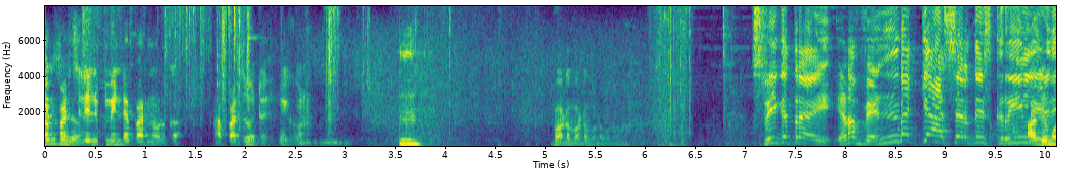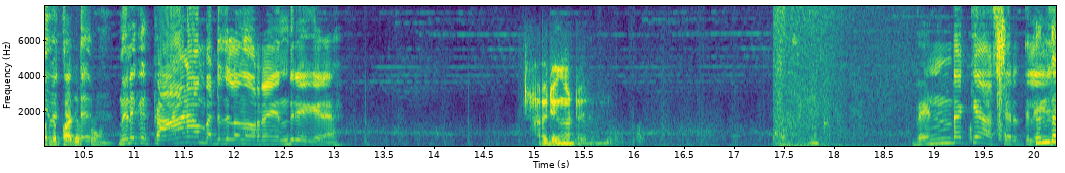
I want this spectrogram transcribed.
നമുക്ക് കേറി ലിമിന്റെ പറഞ്ഞു കൊടുക്കാം. അപ്പുറത്ത് പോട്ടെ. പോട്ടെ പോട്ടെ പോട്ടെ. പോട്ടെ എടാ വെണ്ടയ്ക്ക അക്ഷരത്തിൽ സ്ക്രീനിൽ. നിനക്ക് കാണാൻ പറ്റത്തില്ലെന്ന് എന്ന് എന്തിനാ വെണ്ടയ്ക്ക അക്ഷരത്തിൽ എഴുതി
